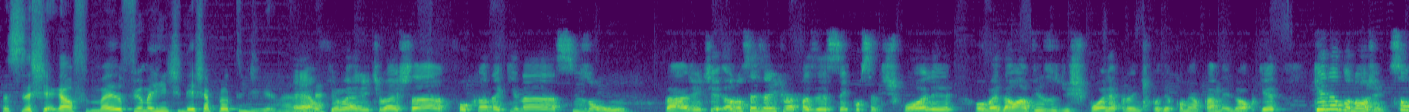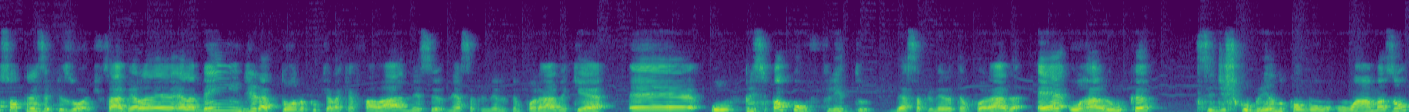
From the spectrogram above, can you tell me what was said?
Precisa chegar ao filme, mas o filme a gente deixa para outro dia, né? É, o filme a gente vai estar focando aqui na Season 1, tá? A gente, eu não sei se a gente vai fazer 100% spoiler ou vai dar um aviso de spoiler pra gente poder comentar melhor, porque Querendo ou não, gente, são só três episódios, sabe? Ela é, ela é bem diretona pro que ela quer falar nesse, nessa primeira temporada, que é, é o principal conflito dessa primeira temporada é o Haruka se descobrindo como um Amazon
